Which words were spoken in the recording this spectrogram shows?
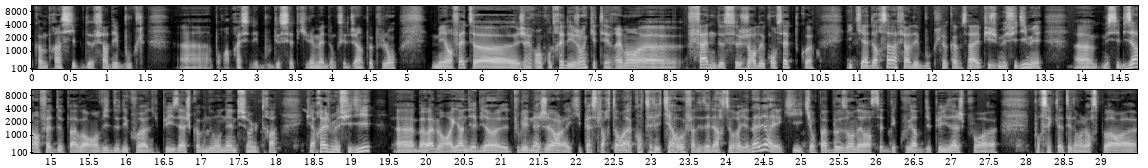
comme principe de faire des boucles euh, bon, après, c'est des bouts de 7 km, donc c'est déjà un peu plus long. Mais en fait, euh, j'ai rencontré des gens qui étaient vraiment euh, fans de ce genre de concept, quoi. Et qui adorent ça, faire des boucles comme ça. Et puis, je me suis dit, mais, mais c'est bizarre, en fait, de pas avoir envie de découvrir du paysage comme nous, on aime sur Ultra. Puis après, je me suis dit, euh, bah ouais, mais on regarde, il y a bien euh, tous les nageurs là, qui passent leur temps à compter les carreaux, faire des allers-retours. Il y en a bien et qui n'ont pas besoin d'avoir cette découverte du paysage pour, euh, pour s'éclater dans leur sport.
